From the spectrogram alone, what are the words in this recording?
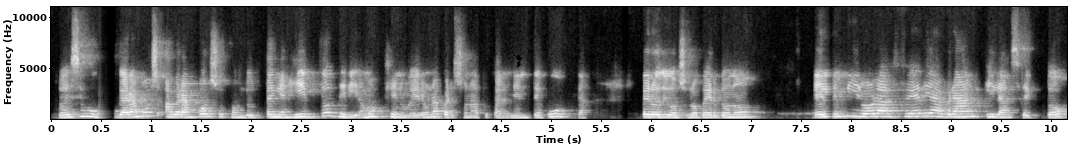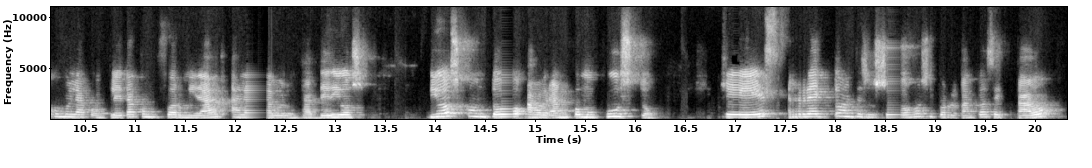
Entonces, si buscáramos a Abraham por su conducta en Egipto, diríamos que no era una persona totalmente justa, pero Dios lo perdonó. Él miró la fe de Abraham y la aceptó como la completa conformidad a la voluntad de Dios. Dios contó a Abraham como justo, que es recto ante sus ojos y por lo tanto aceptado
